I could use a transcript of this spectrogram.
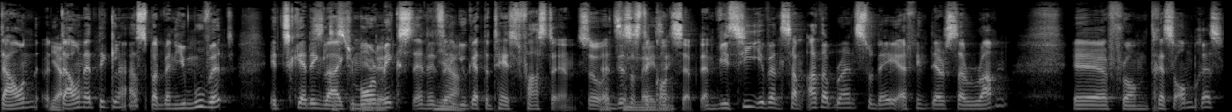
down Yeah. down at the glass, but when you move it, it's getting It's like more mixed and it's, Yeah. you get the taste faster in. So That's this is the concept, and we see even some other brands today. I think there's a rum uh, from Tres Hombres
